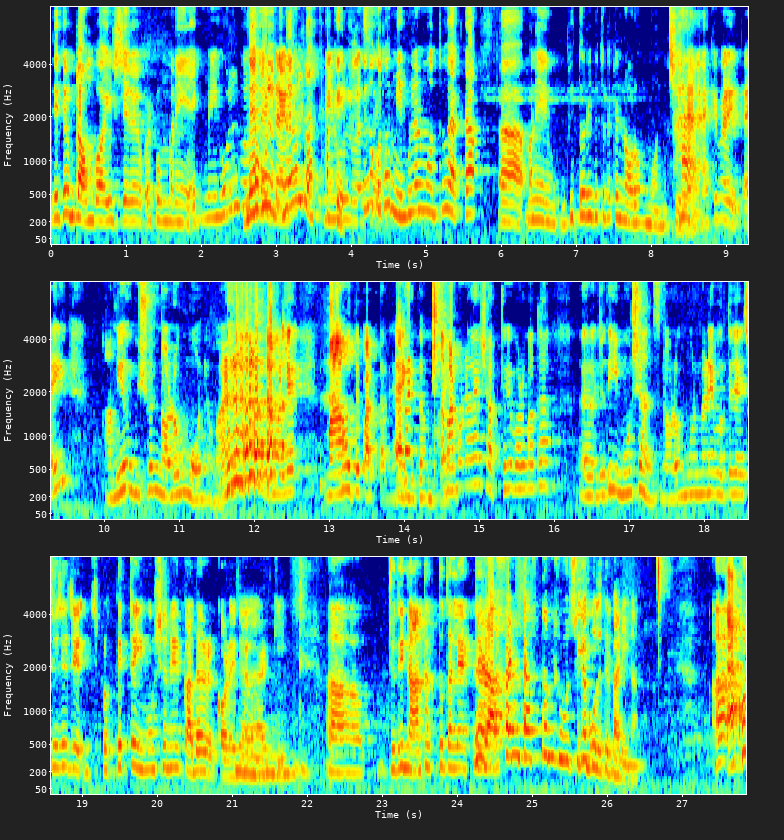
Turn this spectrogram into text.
যেরকম টম বয়স যেরকম মানে মেহুল মেহুল মেহুল থাকে। কিন্তু কোথাও মেহুলের মধ্যেও একটা আহ, মানে ভিতরে ভিতরে একটা নরম মন ছিল। হ্যাঁ একেবারেই তাই। আমিও ভীষণ নরম মন আমার। নাহলে মা হতে পারতাম না। একদম আমার মনে হয় সব থেকে বড় কথা যদি ইমোশনস নরম মন মানে বলতে চাইছো যে প্রত্যেকটা ইমোশনের কাদার করে যারা আর কি যদি না থাকতো তাহলে একটা রাফ অ্যান্ড টাফ তো আমি শুভশ্রীকে বলতে পারি না। এখন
